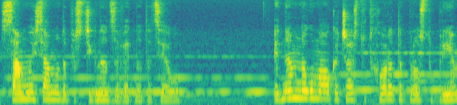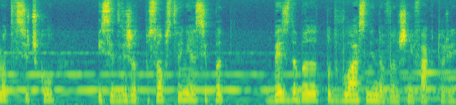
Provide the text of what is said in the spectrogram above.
само и само да постигнат заветната цел. Една много малка част от хората просто приемат всичко и се движат по собствения си път, без да бъдат подвластни на външни фактори.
